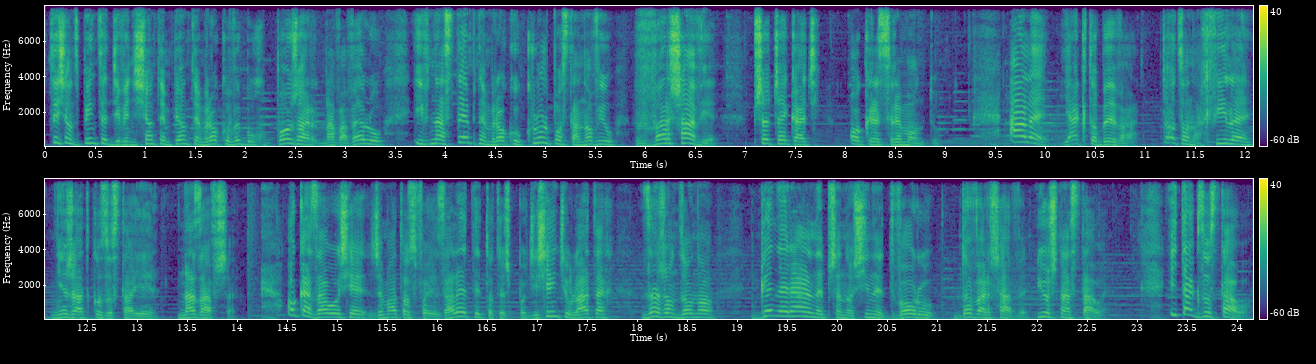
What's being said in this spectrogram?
W 1595 roku wybuchł pożar na Wawelu i w następnym roku król postanowił w Warszawie przeczekać okres remontu. Ale jak to bywa, to co na chwilę nierzadko zostaje na zawsze. Okazało się, że ma to swoje zalety, to też po 10 latach zarządzono generalne przenosiny dworu do Warszawy, już na stałe. I tak zostało.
